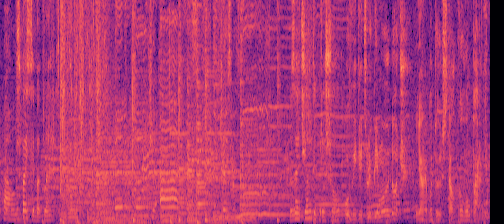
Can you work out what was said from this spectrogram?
Паула. Спасибо, Клэр. Зачем ты пришел? Увидеть любимую дочь. Я работаю с толковым парнем.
